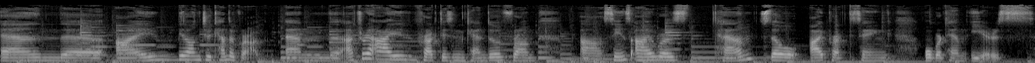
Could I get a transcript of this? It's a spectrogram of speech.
and uh, I belong to Kendo Club, and uh, actually I practice in Kendo from uh, since I was ten, so I practicing over ten years.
